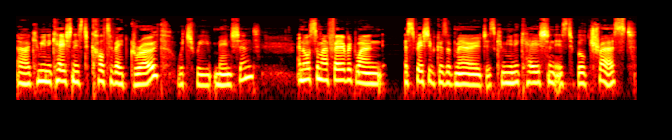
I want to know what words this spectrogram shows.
Uh, communication is to cultivate growth, which we mentioned. And also, my favorite one, especially because of marriage, is communication is to build trust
